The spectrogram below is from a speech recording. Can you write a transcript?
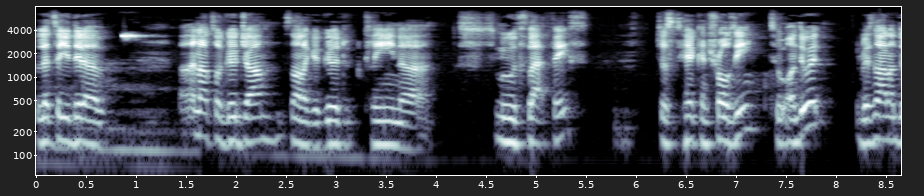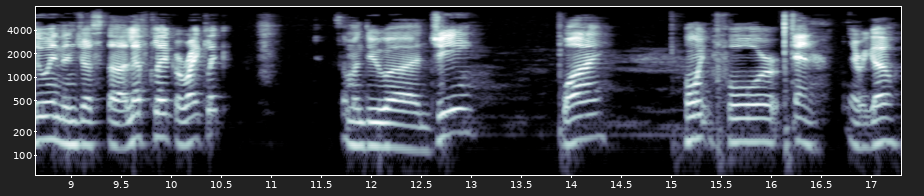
let's say you did a, a not so good job. It's not like a good, clean, uh, smooth, flat face. Just hit Control Z to undo it. If it's not undoing, then just uh, left click or right click. So I'm going to do uh, G, Y, 0.4, enter. There we go.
